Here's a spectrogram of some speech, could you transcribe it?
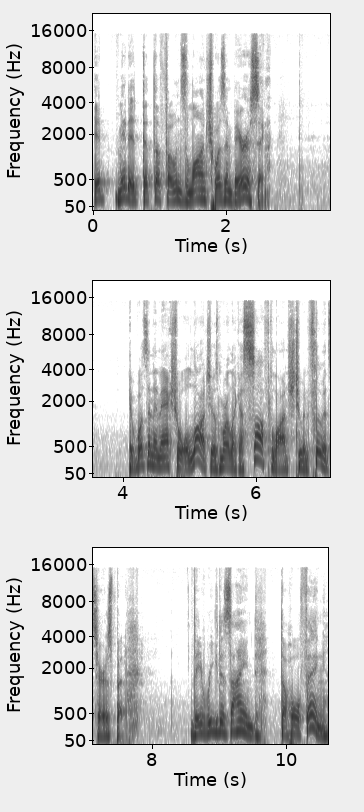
admitted that the phone's launch was embarrassing it wasn't an actual launch, it was more like a soft launch to influencers, but they redesigned the whole thing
